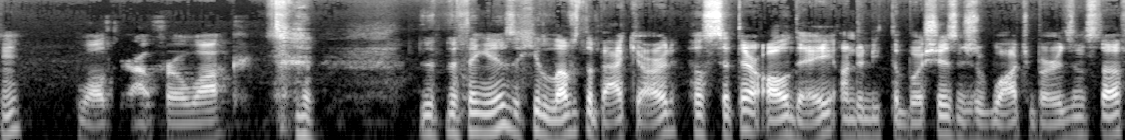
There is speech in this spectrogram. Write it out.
Hmm? Walter out for a walk? the, the thing is he loves the backyard he'll sit there all day underneath the bushes and just watch birds and stuff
